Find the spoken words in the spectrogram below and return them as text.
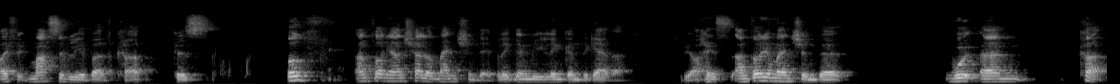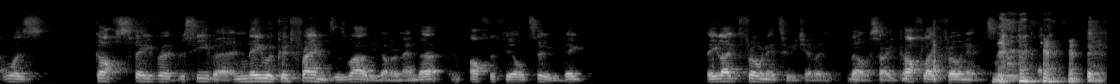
I think massively above Kupp because both Antonio and Cello mentioned it, but they didn't really link them together. To be honest, Antonio mentioned that um, Kupp was Goff's favorite receiver, and they were good friends as well. You got to remember off the field too. They they liked throwing it to each other. No, sorry, Goff liked throwing it to.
